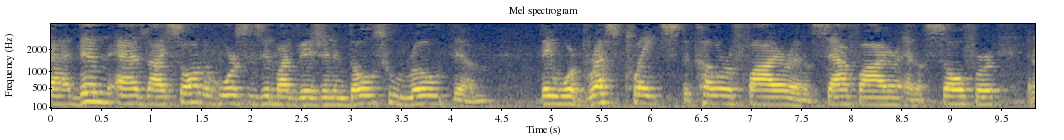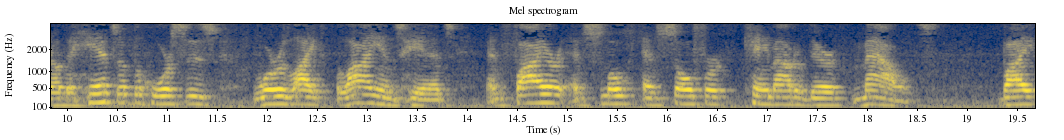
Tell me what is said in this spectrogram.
uh, then as I saw the horses in my vision and those who rode them, they wore breastplates the color of fire and of sapphire and of sulfur, and on the heads of the horses." Were like lions' heads, and fire and smoke and sulfur came out of their mouths. By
